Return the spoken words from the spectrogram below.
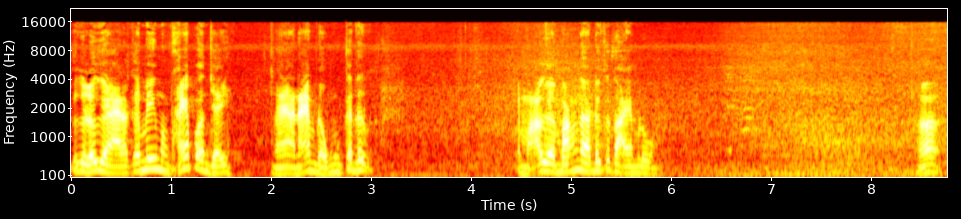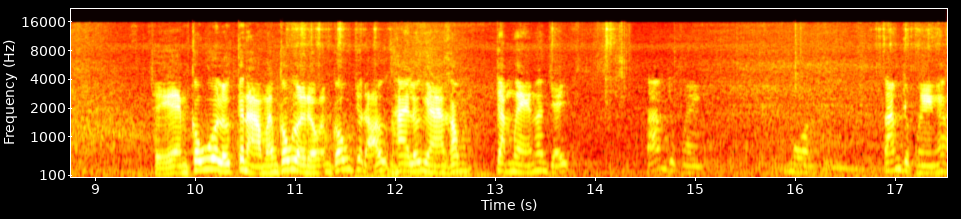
Cái lưỡi gà là cái miếng bằng thép đó anh chị. Nè nãy em đụng cái đứt. Em mở ra em bắn ra đứt cái tay em luôn. Đó. Thì em cứu cái lưỡi cái nào mà em cứu lại được em cứu chứ đỡ hai lưỡi gà không? Trăm ngàn anh chị. 80 ngàn mua 80 ngàn á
